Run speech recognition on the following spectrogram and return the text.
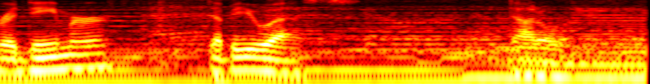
redeemerws.org.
